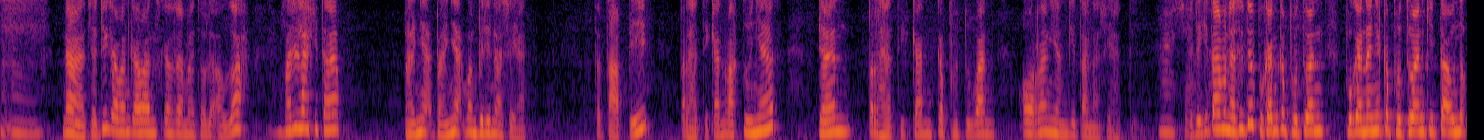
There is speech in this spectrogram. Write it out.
Mm-mm. Nah, jadi kawan-kawan sekalian rahmati oleh Allah, marilah kita banyak-banyak memberi nasihat. Tetapi perhatikan waktunya dan perhatikan kebutuhan orang yang kita nasihati. Masya Jadi kita menasihati itu bukan kebutuhan bukan hanya kebutuhan kita untuk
